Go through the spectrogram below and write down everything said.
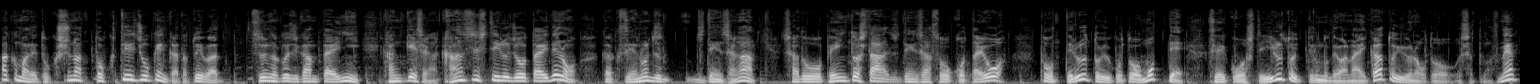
あくまで特殊な特定条件下、例えば通学時間帯に関係者が監視している状態での学生の自転車が車道をペイントした自転車走行帯を通ってるということをもって成功していると言ってるのではないかというようなことをおっしゃってますね。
